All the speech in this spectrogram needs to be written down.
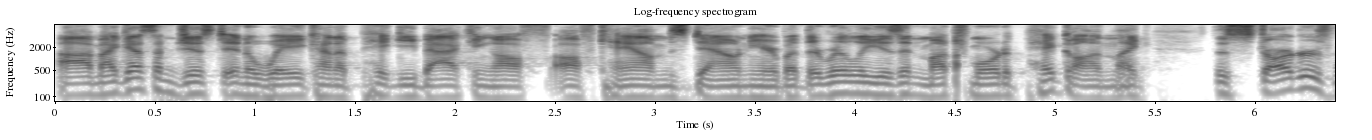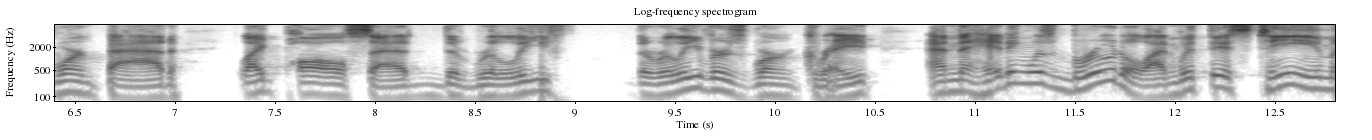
Um, I guess I'm just in a way kind of piggybacking off off Cam's down here, but there really isn't much more to pick on. Like the starters weren't bad, like Paul said. The relief, the relievers weren't great and the hitting was brutal. And with this team,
